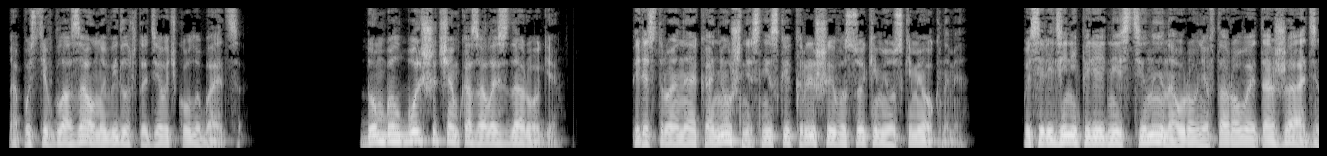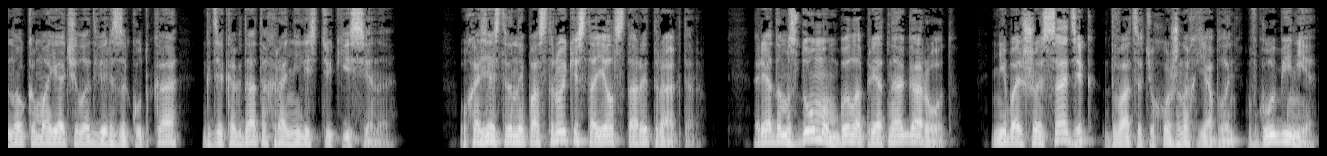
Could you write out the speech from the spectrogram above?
Опустив глаза, он увидел, что девочка улыбается. Дом был больше, чем казалось с дороги. Перестроенная конюшня с низкой крышей и высокими узкими окнами. Посередине передней стены на уровне второго этажа одиноко маячила дверь закутка, где когда-то хранились тюки сена. У хозяйственной постройки стоял старый трактор. Рядом с домом был опрятный огород, небольшой садик, 20 ухоженных яблонь, в глубине,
